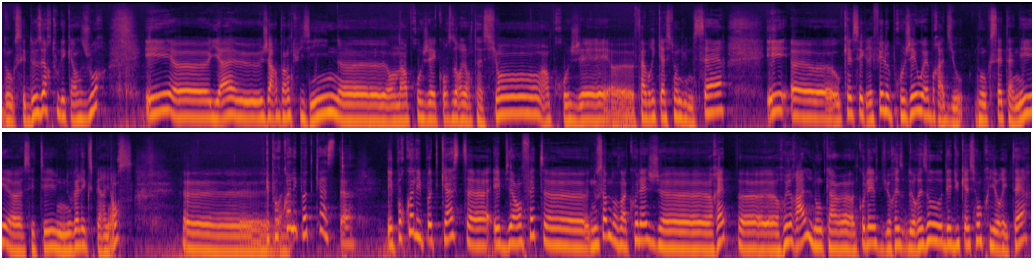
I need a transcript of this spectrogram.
donc, c'est deux heures tous les 15 jours. Et il y a jardin-cuisine. on a un projet course d'orientation, un projet fabrication d'une serre, et auquel s'est greffé le projet web radio. Donc, cette année, c'était une nouvelle expérience. Euh, Et pourquoi les podcasts? Et pourquoi les podcasts? Eh bien, en fait, euh, nous sommes dans un collège euh, REP euh, rural, donc un, un collège du réseau, de réseau d'éducation prioritaire.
